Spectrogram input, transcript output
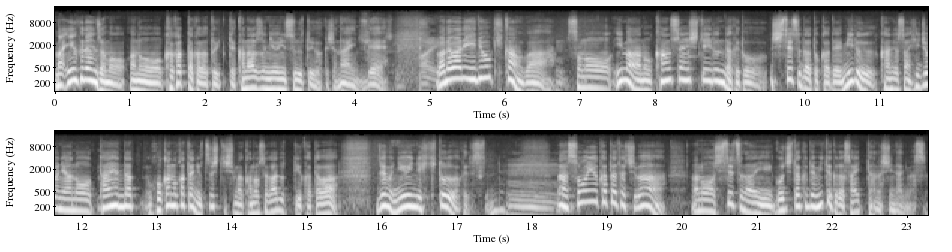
まあ、インフルエンザもあのかかったからといって必ず入院するというわけじゃないんで、ね。はい、我々医療機関は、うん、その今あの感染しているんだけど施設だとかで見る患者さん非常にあの大変だ他の方に移してしまう可能性があるっていう方は全部入院で引き取るわけですよね。だからそういう方たちはあの施設内ご自宅で見てくださいって話になります。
